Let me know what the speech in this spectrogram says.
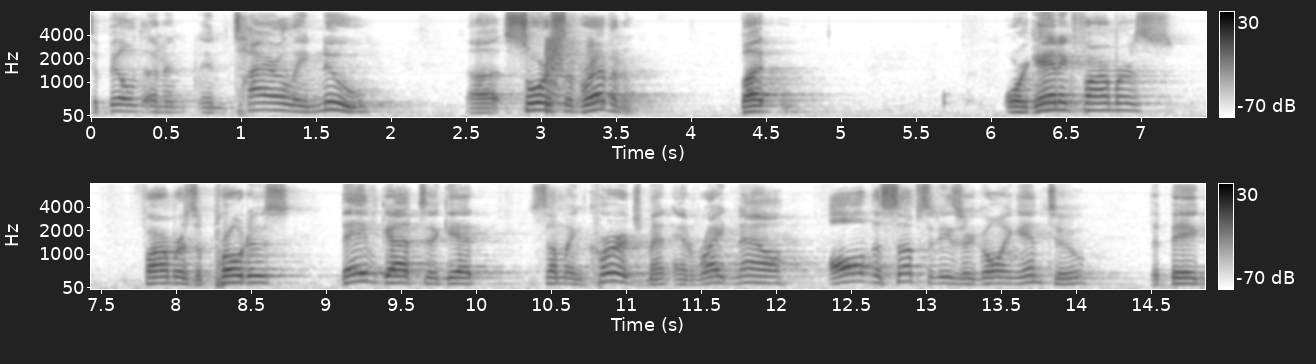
to build an entirely new uh, source of revenue. But organic farmers, farmers of produce, they've got to get some encouragement, and right now, all the subsidies are going into the big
